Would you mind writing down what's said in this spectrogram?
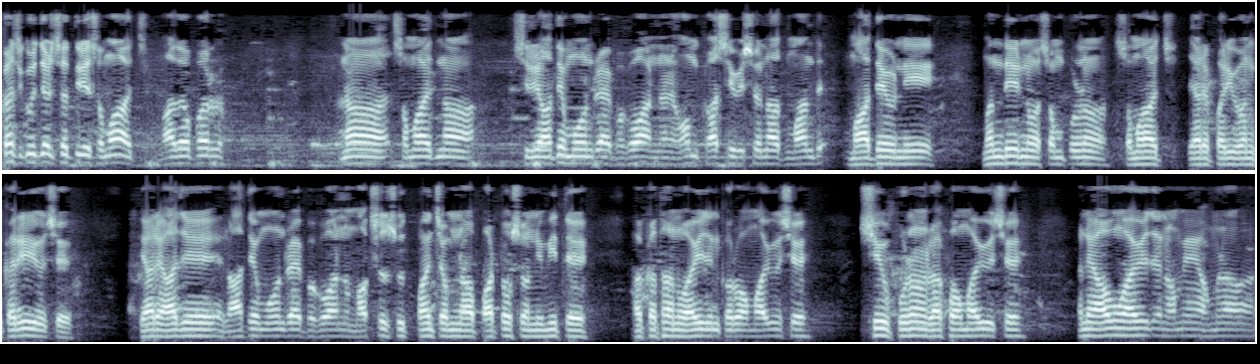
કચ્છ ગુજર ક્ષત્રિય સમાજ માધવપર ના સમાજના શ્રી રાધે મોહનરાય ભગવાન અને ઓમ કાશી વિશ્વનાથ મહાદેવની મંદિરનો સંપૂર્ણ સમાજ જ્યારે પરિવહન કરી રહ્યું છે ત્યારે આજે રાધે મોહનરાય ભગવાનનો માક્ષર સુદ પાંચમના પાટોત્સવ નિમિત્તે આ કથાનું આયોજન કરવામાં આવ્યું છે. શિવ પુરાણ રાખવામાં આવ્યું છે. અને આવું આયોજન અમે હમણાં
